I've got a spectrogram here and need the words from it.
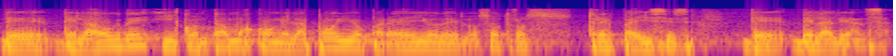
de, la OCDE y contamos con el apoyo para ello de los otros tres países de, la alianza.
